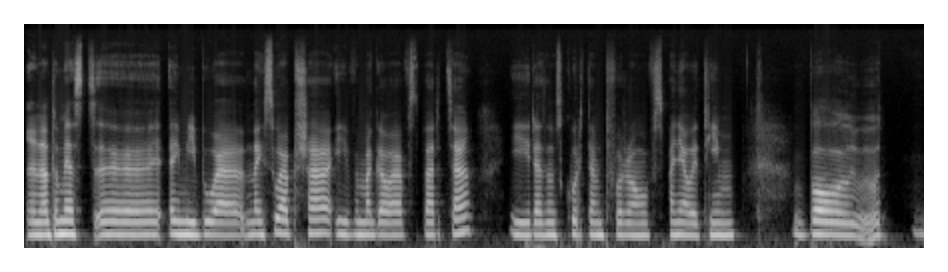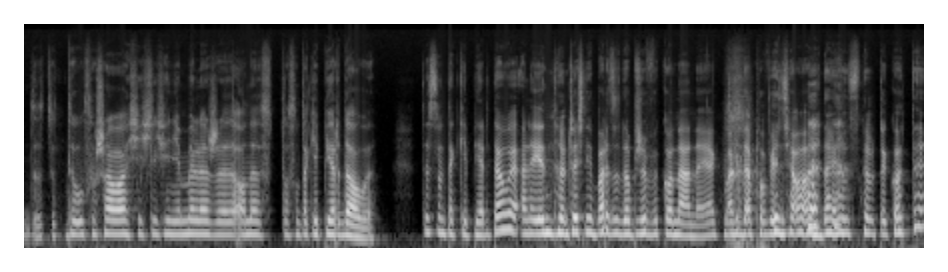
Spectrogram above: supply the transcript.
Natomiast e, Amy była najsłabsza i wymagała wsparcia i razem z Kurtem tworzą wspaniały team. Bo ty, usłyszałaś, jeśli się nie mylę, że one to są takie pierdoły. To są takie pierdoły, ale jednocześnie bardzo dobrze wykonane, jak Magda powiedziała, oddając nam te koty.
